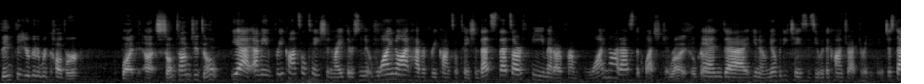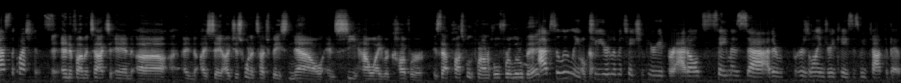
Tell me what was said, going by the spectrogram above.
think that you're going to recover, but uh, sometimes you don't. Yeah, I mean, free consultation, right? There's no. Why not have a free consultation? That's that's our theme at our firm. Why not ask the question? Right, okay. And uh, you know, nobody chases you with a contract or anything. Just ask the questions. And if I'm attacked and uh, and I say I just want to touch base now and see how I recover, is that possible to put on hold for a little bit? Absolutely. Okay. Two-year limitation period for adults, same as uh, other personal injury cases we've talked about.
